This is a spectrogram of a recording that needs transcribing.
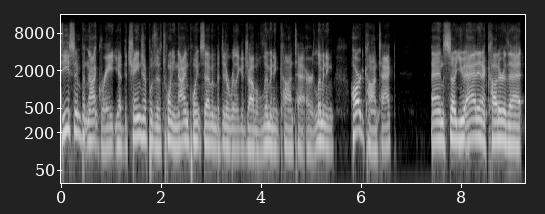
decent but not great. You had the changeup, which was 29.7, but did a really good job of limiting contact or limiting hard contact. And so you add in a cutter that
